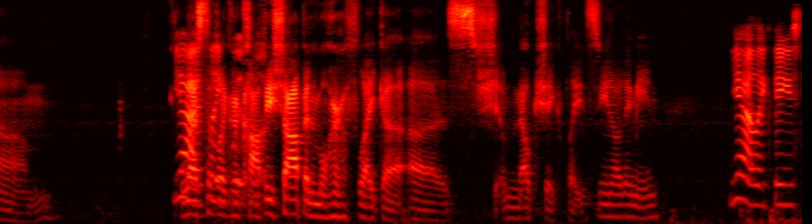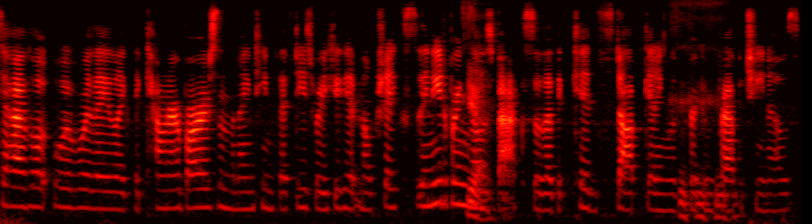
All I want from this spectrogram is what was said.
um, Yeah, less of like, a what- coffee shop and more of like a, a sh- milkshake place. You know what I mean? Yeah, like they used to have, what were they like the counter bars in the 1950s where you could get milkshakes? They need to bring Yeah. those back so that the kids stop getting the freaking frappuccinos.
